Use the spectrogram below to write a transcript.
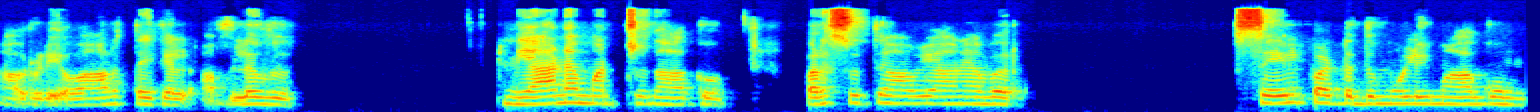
அவருடைய வார்த்தைகள் அவ்வளவு ஞானமற்றதாகும். பரிசுத்த ஆவியானவர் செயல்பட்டது மூலியமாகவும்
